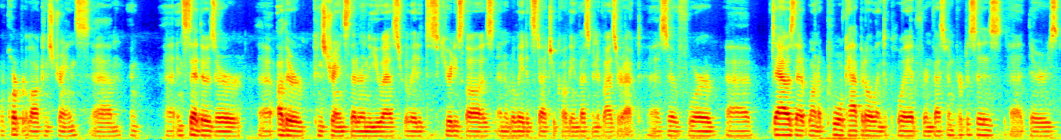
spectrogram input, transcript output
or corporate law constraints. Um, and, uh, instead, those are uh, other constraints that are in the U.S. related to securities laws and a related statute called the Investment Advisor Act. Uh, so for uh, DAOs that want to pool capital and deploy it for investment purposes, uh, there's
